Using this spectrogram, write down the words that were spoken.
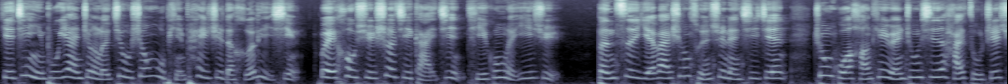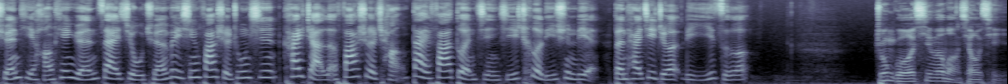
也进一步验证了救生物品配置的合理性，为后续设计改进提供了依据。本次野外生存训练期间，中国航天员中心还组织全体航天员在酒泉卫星发射中心开展了发射场待发段紧急撤离训练。本台记者李怡泽。中国新闻网消息，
